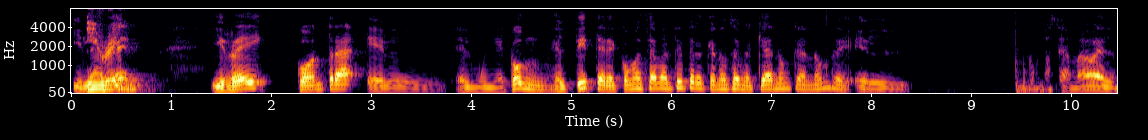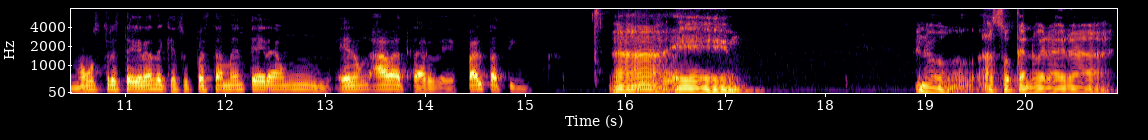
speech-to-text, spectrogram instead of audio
y, la Y Rey. Ren. y Rey contra el, el muñecón, el títere, ¿cómo se llama el títere? Que no se me queda nunca el nombre, el ¿cómo se llamaba? El monstruo este grande que supuestamente era un, era un avatar de Palpatine. Ah, eh, no, Ahsoka no era, era,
